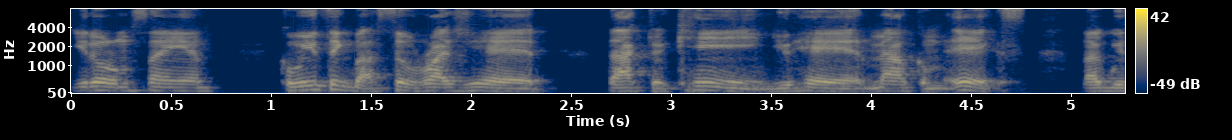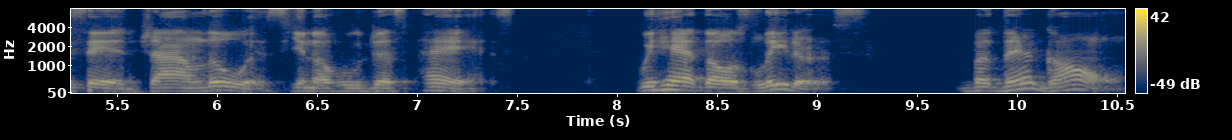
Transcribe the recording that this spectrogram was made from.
You know what I'm saying? Because when you think about civil rights, you had Dr. King, you had Malcolm X, like we said, John Lewis, you know, who just passed. We had those leaders, but they're gone.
